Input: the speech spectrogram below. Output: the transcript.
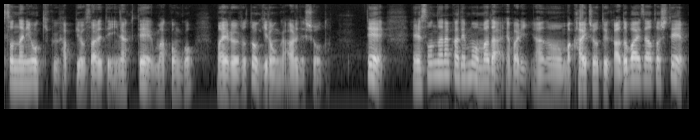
そんなに大きく発表されていなくて、まあ、今後、まあ、いろいろと議論があるでしょうと。で、そんな中でもまだやっぱりあの、まあ、会長というかアドバイザーとして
